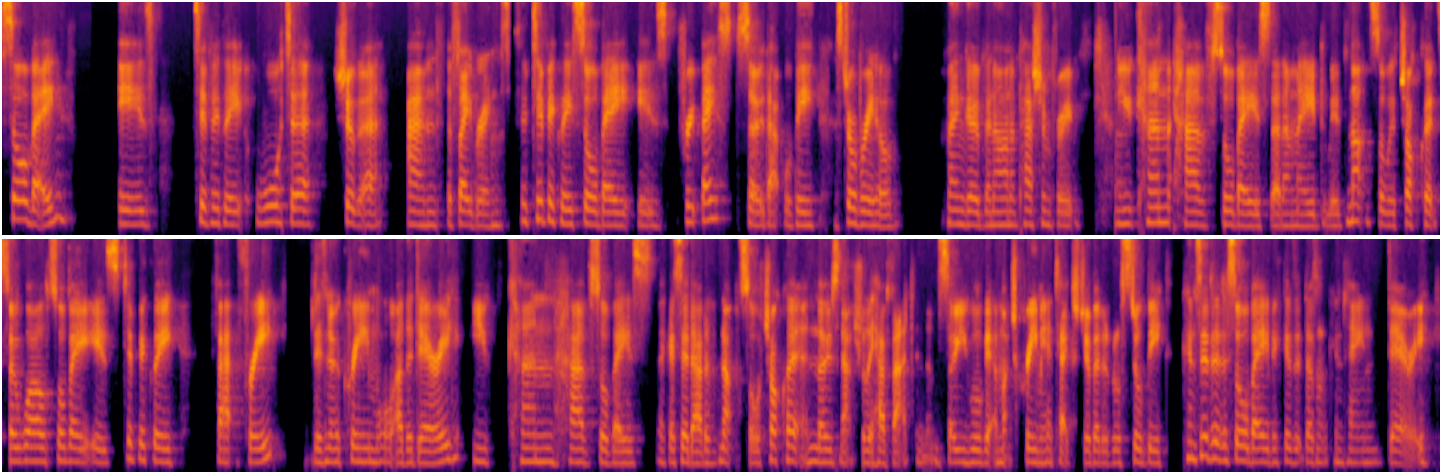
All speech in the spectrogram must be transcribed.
sorbet is typically water sugar and the flavorings. So typically sorbet is fruit based. So that will be strawberry or mango, banana, passion fruit. You can have sorbets that are made with nuts or with chocolate. So while sorbet is typically fat free, there's no cream or other dairy. You can have sorbets, like I said, out of nuts or chocolate, and those naturally have fat in them. So you will get a much creamier texture, but it'll still be considered a sorbet because it doesn't contain dairy.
